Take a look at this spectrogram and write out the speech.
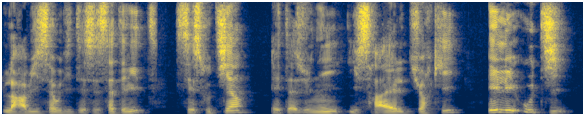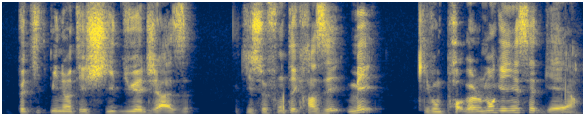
l'Arabie saoudite et ses satellites, ses soutiens, États-Unis, Israël, Turquie, et les Houthis, petite minorité chiite du Hejaz, qui se font écraser, mais qui vont probablement gagner cette guerre.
